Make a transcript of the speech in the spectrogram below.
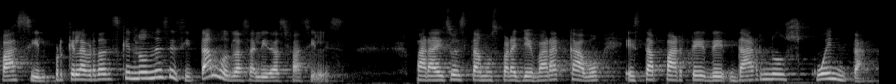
fácil, porque la verdad es que no necesitamos las salidas fáciles. Para eso estamos, para llevar a cabo esta parte de darnos cuenta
